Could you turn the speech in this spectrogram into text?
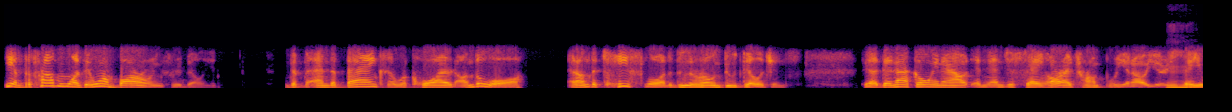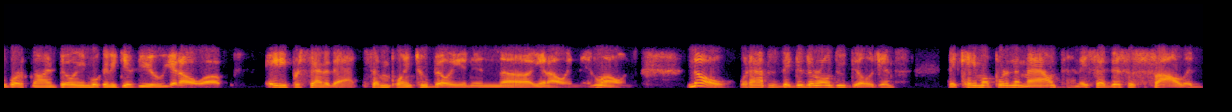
yeah. The problem was they weren't borrowing three billion. The and the banks are required under law and under case law to do their own due diligence. They're not going out and, and just saying, "All right, Trump, you know, you mm-hmm. say you're worth nine billion, we're going to give you, you know, uh, eighty uh, percent of that, seven point two billion in, uh, you know, in, in loans." No, what happens? They did their own due diligence. They came up with an amount, and they said, "This is solid.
